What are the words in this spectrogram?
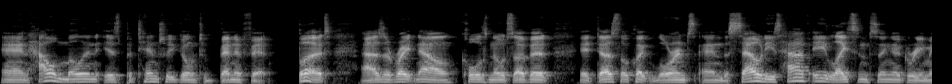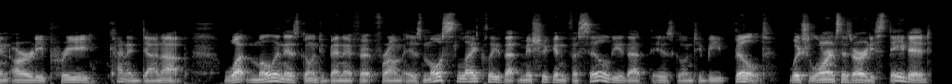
and how Mullen is potentially going to benefit But as of right now, Cole's notes of it, it does look like Lawrence and the Saudis have a licensing agreement already pre kind of done up. What Mullen is going to benefit from is most likely that Michigan facility that is going to be built, which Lawrence has already stated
